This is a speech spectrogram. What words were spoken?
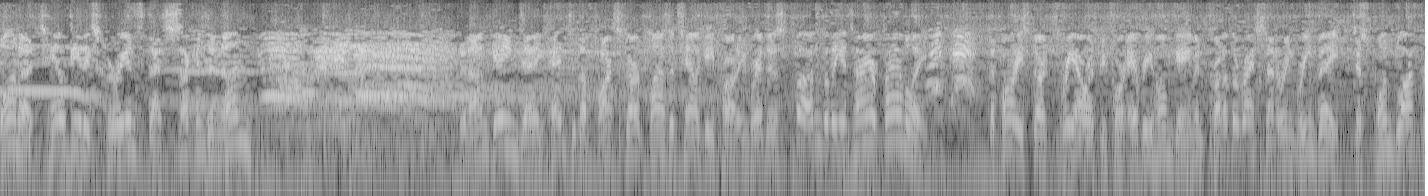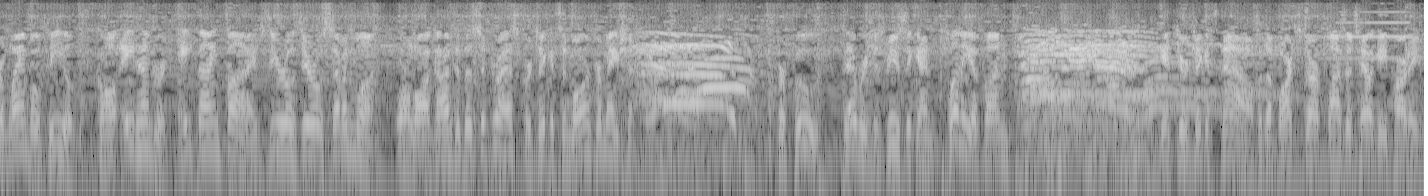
Want a tailgate experience that's second to none? Then on game day, head to the Bart Starr Plaza tailgate party where there's fun for the entire family. The party starts three hours before every home game in front of the Rec Center in Green Bay, just one block from Lambeau Field. Call 800-895-0071 or log on to this address for tickets and more information. For food, beverages, music, and plenty of fun, get your tickets now for the Bart Starr Plaza tailgate party.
